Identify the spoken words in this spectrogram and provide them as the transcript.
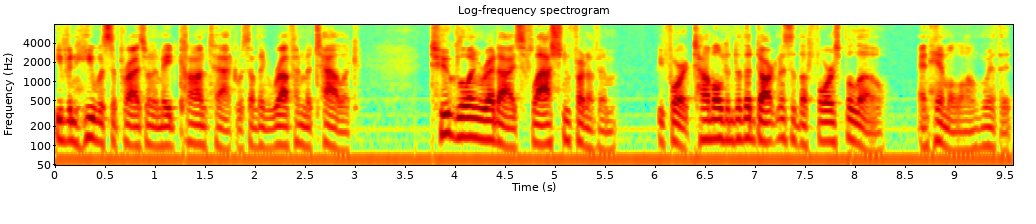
Even he was surprised when it made contact with something rough and metallic. Two glowing red eyes flashed in front of him, before it tumbled into the darkness of the forest below, and him along with it.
